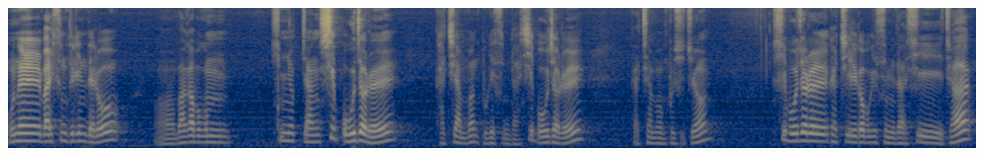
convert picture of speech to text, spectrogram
오늘 말씀드린 대로 어, 마가복음 16장 15절을 같이 한번 보겠습니다. 15절을 같이 한번 보시죠. 15절을 같이 읽어보겠습니다. 시작.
